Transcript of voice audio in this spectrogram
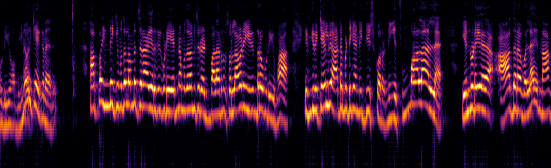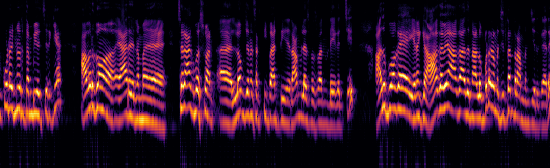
முடியும் அப்படின்னு அவர் கேட்குறாரு. அப்போ இன்னைக்கு முதலமைச்சராக இருக்கக்கூடிய என்ன முதலமைச்சர் வேட்பாளர்னு சொல்லாமல் நீ நின்ற முடியுமா? என்கிற கேள்வி ஆட்டோமேட்டிக்காக நிதிஷ்க்கு நீங்கள் சும்மாலாம் இல்லை என்னுடைய ஆதரவில் நான் கூட இன்னொரு தம்பி வச்சுருக்கேன். அவருக்கும் யார்? நம்ம சிராக் பஸ்வான் லோக் ஜனசக்தி பார்ட்டி ராம்விலாஸ் பஸ்வானுடைய கட்சி. அது போக எனக்கு ஆகவே ஆகாதுனாலும் கூட நம்ம சித்தன் ராமன்ஜி இருக்கார்.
